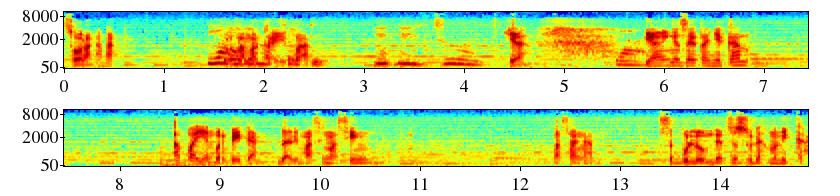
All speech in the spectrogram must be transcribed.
seorang anak Iya. Bernama. Mm-mm. Betul. ya Ya. yang ingin saya tanyakan apa yang berbeda dari masing-masing pasangan sebelum dan sesudah menikah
